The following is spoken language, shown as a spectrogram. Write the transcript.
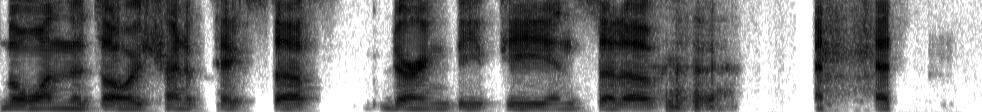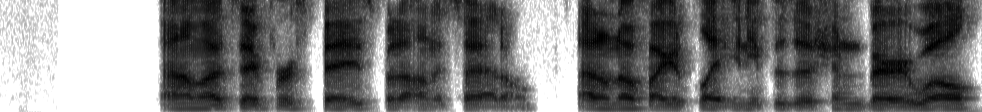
the one that's always trying to pick stuff during BP instead of. um, I'd say first base, but honestly, I don't. I don't know if I could play any position very well.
